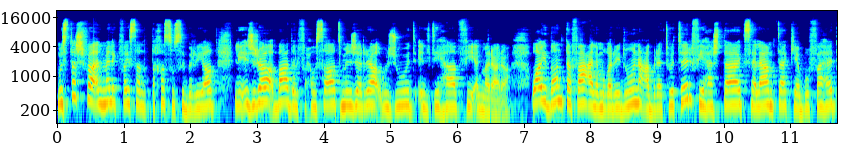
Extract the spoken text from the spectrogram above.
مستشفى الملك فيصل التخصصي بالرياض لإجراء بعض الفحوصات من جراء وجود التهاب في المرارة. وأيضا تفاعل مغردون عبر تويتر في هاشتاج سلامتك يا أبو فهد.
